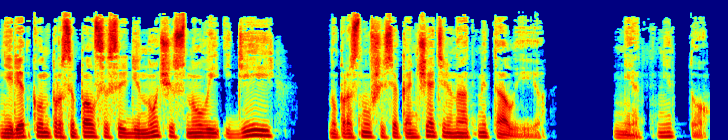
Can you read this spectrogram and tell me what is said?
Нередко он просыпался среди ночи с новой идеей, но, проснувшись окончательно, отметал ее. Нет, не то.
